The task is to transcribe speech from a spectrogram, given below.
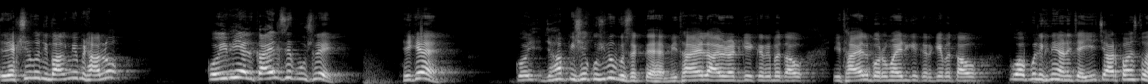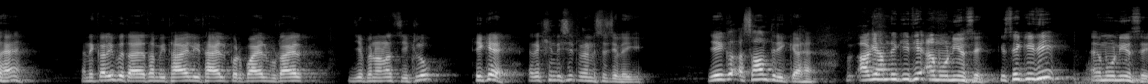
रिएक्शन को दिमाग में बिठा लो। कोई भी एल्काइल से पूछ ले, ठीक है? कोई जहाँ पीछे कुछ भी पूछ सकता है। मिथाइल आयोडाइड के करके बताओ इथाइल बोरोमाइड के करके बताओ, वो आपको लिखने आने चाहिए। चार पाँच तो हैं। मैंने कल ही बताया था मिथाइल इथाइल प्रोपाइल बुटाइल ये बनाना सीख लो, ठीक है? रिएक्शन इसी ट्रेंड से चलेगी। ये एक आसान तरीका है। आगे हमने की थी अमोनिया से। किससे की थी? एमोनिया से।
